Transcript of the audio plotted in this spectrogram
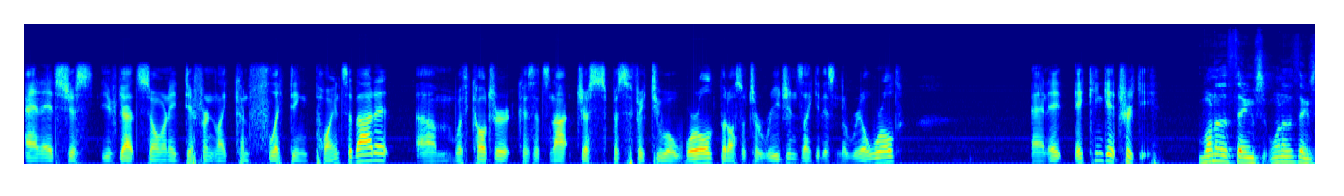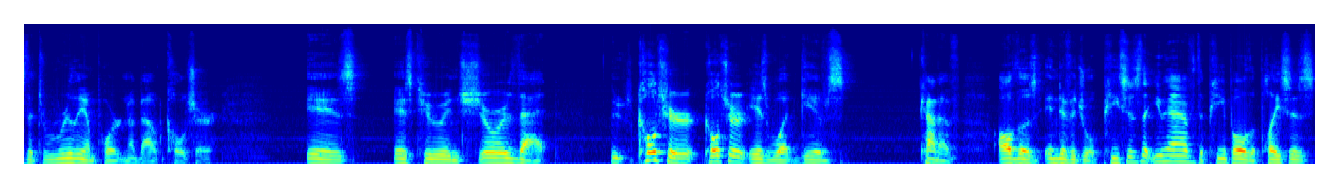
And it's just you've got so many different like conflicting points about it um, with culture because it's not just specific to a world but also to regions like it is in the real world. And it, it can get tricky. One of the things one of the things that's really important about culture is is to ensure that culture culture is what gives kind of all those individual pieces that you have, the people, the places,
